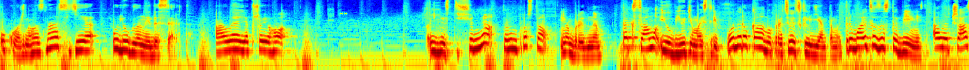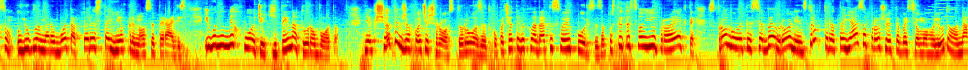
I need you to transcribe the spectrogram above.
У кожного з нас є улюблений десерт. Але якщо його їсти щодня, то він просто набридне. Так само і у б'юті майстрів. Вони роками працюють з клієнтами, тримаються за стабільність, але часом улюблена робота перестає приносити радість, і вони не хочуть йти на ту роботу. Якщо ти вже хочеш росту, розвитку, почати викладати свої курси, запустити свої проекти, спробувати себе в ролі інструктора, то я запрошую тебе 7 лютого на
